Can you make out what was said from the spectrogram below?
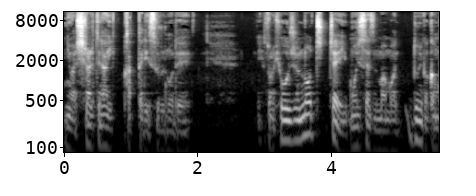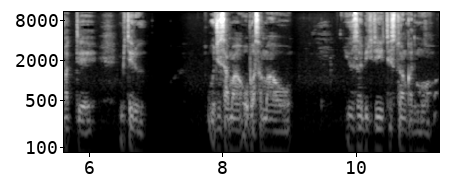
には知られてないかったりするので、その標準のちっちゃい文字サイズのまま、どうにか頑張って見てるおじさま、おばさまを、ユーザビリティテストなんかでも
